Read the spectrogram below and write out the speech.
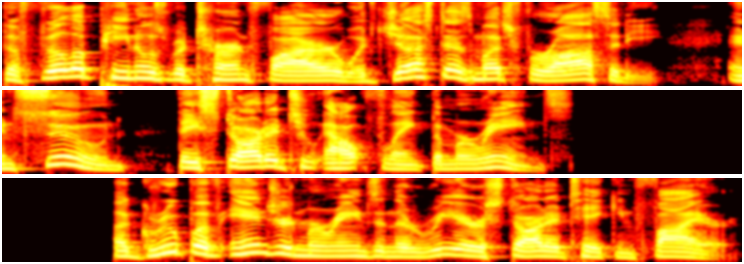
The Filipinos returned fire with just as much ferocity, and soon they started to outflank the Marines. A group of injured Marines in the rear started taking fire,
